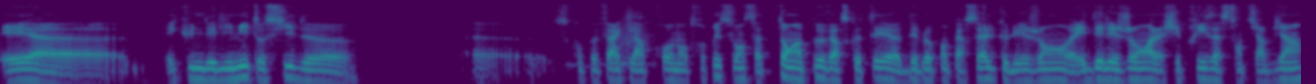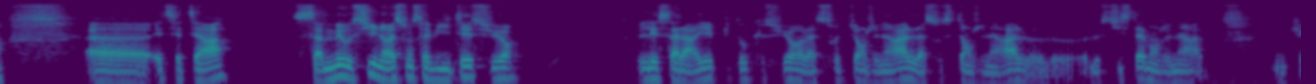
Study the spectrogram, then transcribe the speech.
Et, qu'une des limites aussi de ce qu'on peut faire avec l'impro en entreprise, souvent ça tend un peu vers ce côté développement personnel, que les gens, aider les gens à lâcher prise, à se sentir bien, etc. Ça met aussi une responsabilité sur les salariés plutôt que sur la structure en général, la société en général, le, système en général. Donc,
